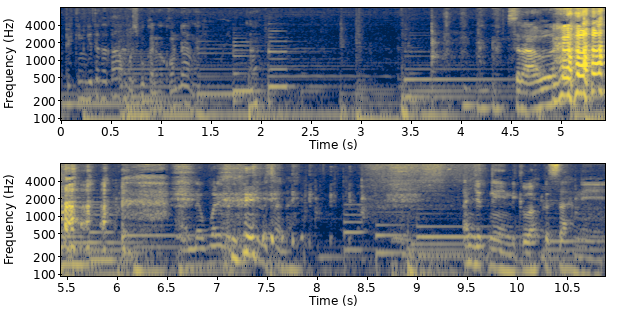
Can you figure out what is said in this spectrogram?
tapi kan kita ke kampus bukan ke kondangan. Selalu anda boleh berpikir di sana. Lanjut nih di keluh kesah nih.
